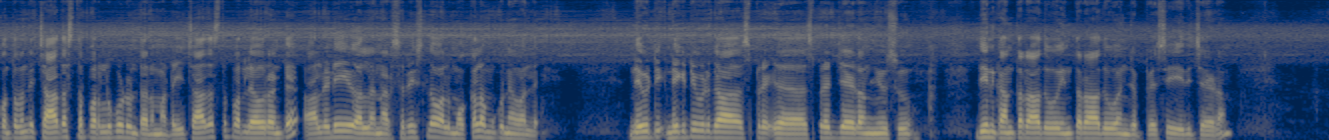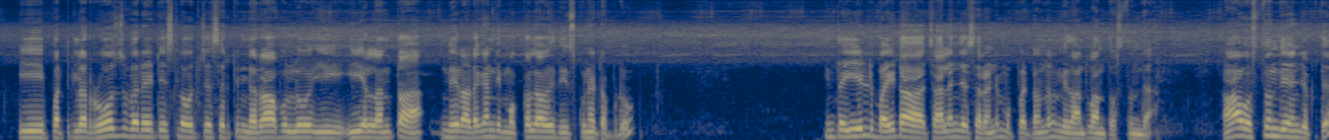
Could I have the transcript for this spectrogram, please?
కొంతమంది చాదస్త పరులు కూడా ఉంటారనమాట ఈ చాదస్త పరులు ఎవరంటే ఆల్రెడీ వాళ్ళ నర్సరీస్లో వాళ్ళ మొక్కలు అమ్ముకునే వాళ్ళే. నెగిటివ్ నెగిటివ్గా స్ప్రె స్ప్రెడ్ చేయడం న్యూస్ దీనికి అంత రాదు ఇంత రాదు అని చెప్పేసి ఇది చేయడం. ఈ పర్టికులర్ రోజ్ వెరైటీస్లో వచ్చేసరికి మెరాబులు ఈ వీళ్ళంతా మీరు అడగండి మొక్కలు అవి తీసుకునేటప్పుడు. ఇంత ఈల్డ్ బయట ఛాలెంజ్ చేశారండి ముప్పై టన్నులు మీ దాంట్లో అంత వస్తుందా? వస్తుంది అని చెప్తే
